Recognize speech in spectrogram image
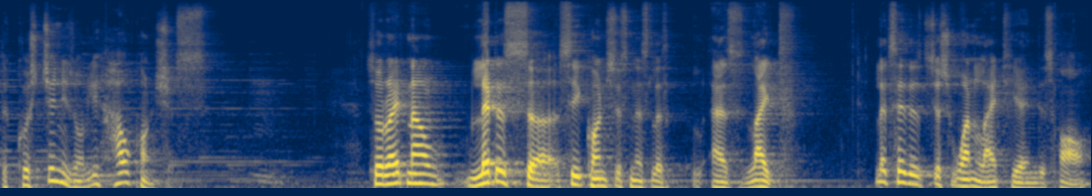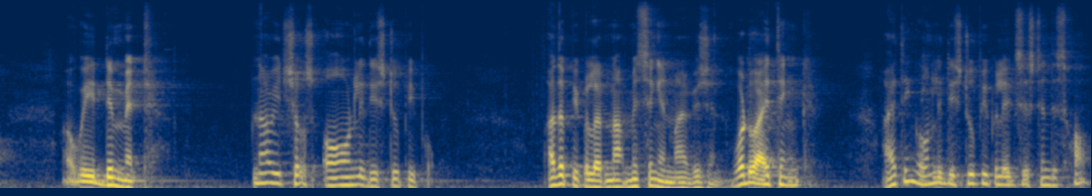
the question is only how conscious. So right now, let us uh, see consciousness as light. Let's say there's just one light here in this hall, Uh, we dim it. Now it shows only these two people. Other people are not missing in my vision. What do I think? I think only these two people exist in this hall.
